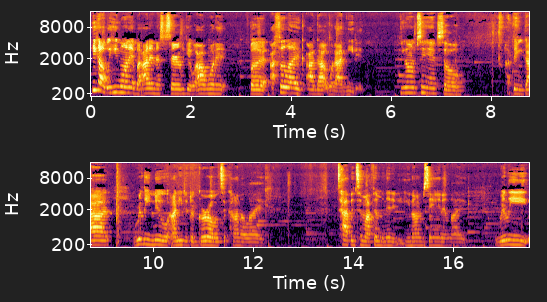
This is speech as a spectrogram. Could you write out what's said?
he got what he wanted, but I didn't necessarily get what I wanted. But I feel like I got what I needed. You know what I'm saying? So I think God really knew I needed a girl to kind of like tap into my femininity, you know what I'm saying? And like really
